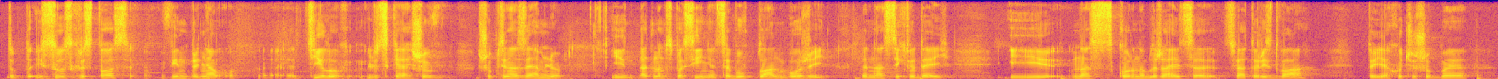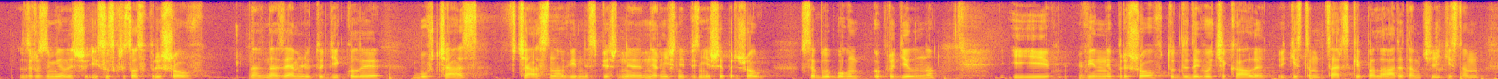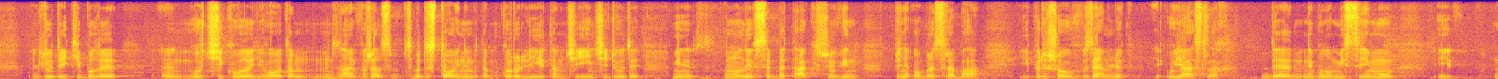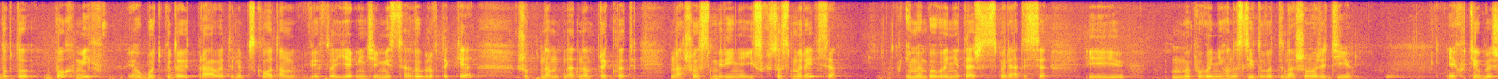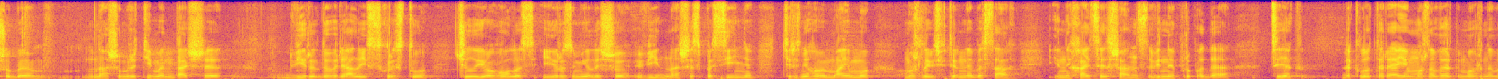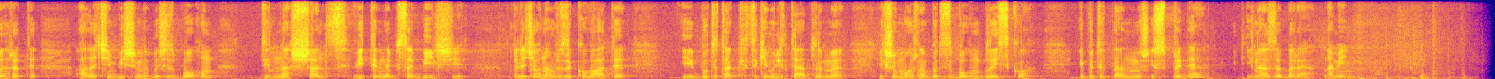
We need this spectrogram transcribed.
Тобто Ісус Христос Він прийняв е, тіло людське, щоб, щоб йти на землю і дати нам спасіння. Це був план Божий для нас, цих людей. І в нас скоро наближається свято Різдва, то я хочу, щоб ми зрозуміли, що Ісус Христос прийшов на, на землю тоді, коли був час, вчасно, Він не, спіш, не, не раніше, не пізніше прийшов, все було Богом оприділено. І він не прийшов туди, де його чекали, якісь там царські палати, там, чи якісь там люди, які були, е, очікували його, там, не знаю, вважали себе достойними, там, королі там, чи інші люди. Він умолив себе так, що він прийняв образ раба і прийшов в землю у яслах, де не було місця йому. Тобто Бог міг його будь-куди відправити, не обов'язково там Віфлеєм, інше місце, а вибрав таке, щоб нам дати нам приклад нашого смиріння. Ісус Христос смирився, і ми повинні теж смирятися, і ми повинні його наслідувати в нашому житті. Я хотів би, щоб в нашому житті ми далі вірили, довіряли Ісусу Христу, чули Його голос і розуміли, що Він наше спасіння. Через нього ми маємо можливість війти в небесах, і нехай цей шанс він не пропаде. Це як як лотерея, можна виграти, можна не виграти, але чим більше ми ближче з Богом, тим наш шанс війти в небеса більші. Для чого нам ризикувати і бути так такими теплими, якщо можна бути з Богом близько і бути впевненим, що Ісус прийде і нас забере. Амінь.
